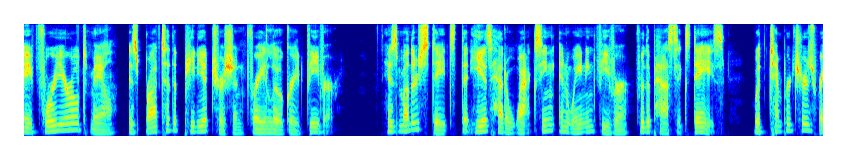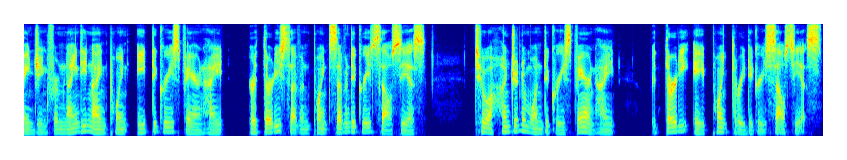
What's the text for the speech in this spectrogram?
A four year old male is brought to the pediatrician for a low grade fever. His mother states that he has had a waxing and waning fever for the past six days, with temperatures ranging from 99.8 degrees Fahrenheit or 37.7 degrees Celsius to 101 degrees Fahrenheit or 38.3 degrees Celsius.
